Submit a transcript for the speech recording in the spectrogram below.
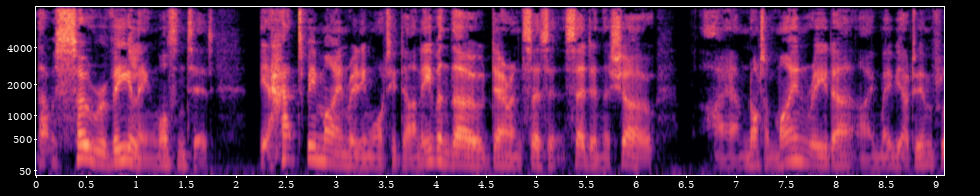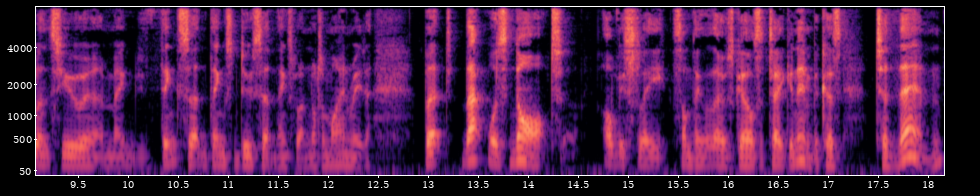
That was so revealing, wasn't it? It had to be mind reading what he'd done, even though Derren says it, said in the show, I am not a mind reader. I may be able to influence you and make you think certain things and do certain things, but I'm not a mind reader. But that was not obviously something that those girls had taken in because to them,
